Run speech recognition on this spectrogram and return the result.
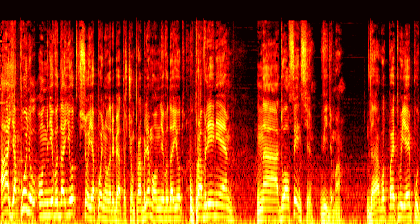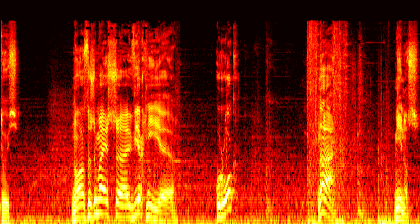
А, я понял, он мне выдает... Все, я понял, ребята, в чем проблема. Он мне выдает управление на DualSense, видимо. Да, вот поэтому я и путаюсь. Но зажимаешь э, верхний э, курок. На! Минус.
